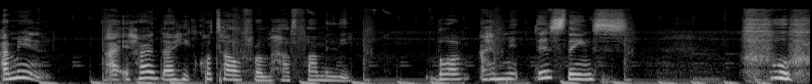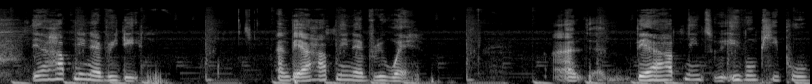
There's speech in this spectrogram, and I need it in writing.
I mean, I heard that he cut out from her family. But I mean, these things, whew, they are happening every day. And they are happening everywhere. And uh, they are happening to even people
